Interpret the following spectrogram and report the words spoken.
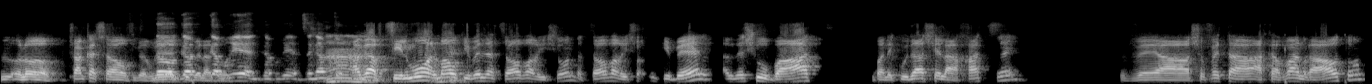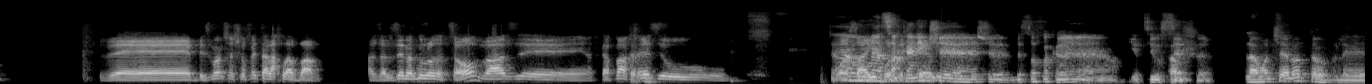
לא, לא, צ'קה צהוב, לא, גבריאל ג- קיבל אדום. גבריאל, גבריאל, זה גם אה. טוב. אגב, צילמו על מה הוא אוקיי. קיבל את הצהוב הראשון, בצהוב הראשון הוא קיבל על זה שהוא בעט בנקודה של ה-11, והשופט הכוון ראה אותו, ובזמן שהשופט הלך לבר. אז על זה נתנו לו את הצהוב, ואז אה, התקפה אחרי זה הוא... אה, עשה הוא איפון מהשחקנים שבסוף הקריירה יוציאו ספר. למרות שלא טוב ל-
